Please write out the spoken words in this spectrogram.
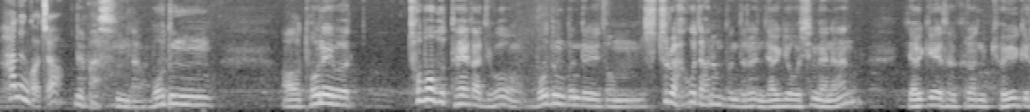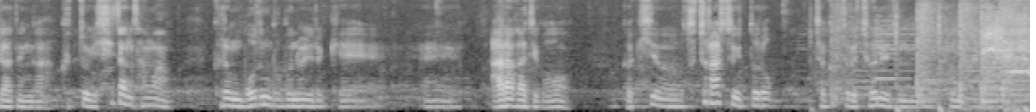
하는 거죠. 네 맞습니다. 모든 어, 도내 뭐 초보부터 해가지고 모든 분들이 좀 수출을 하고자 하는 분들은 여기 오시면은 여기에서 그런 교육이라든가 그쪽의 시장 상황 그런 모든 부분을 이렇게 에, 알아가지고 그 기, 어, 수출할 수 있도록 적극적으로 지원해주는 그런 부분입니다.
